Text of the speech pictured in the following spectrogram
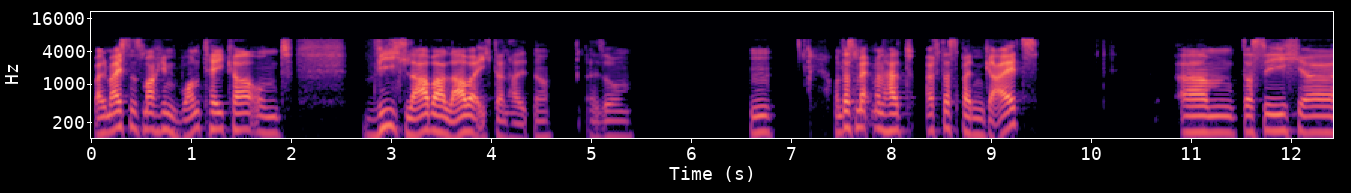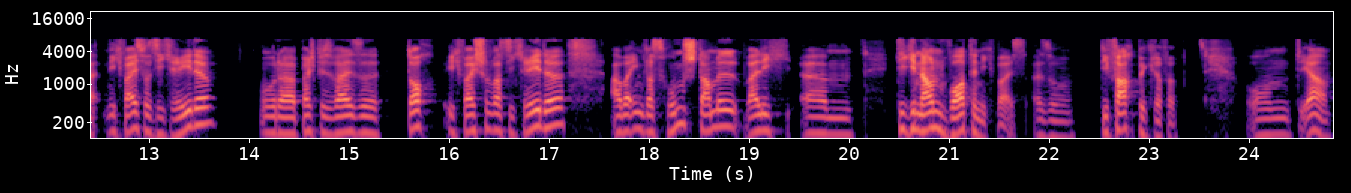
weil meistens mache ich einen One-Taker und wie ich laber, laber ich dann halt. Ne? Also, hm. und das merkt man halt öfters bei den Guides, ähm, dass ich äh, nicht weiß, was ich rede oder beispielsweise doch, ich weiß schon, was ich rede, aber irgendwas rumstammel, weil ich ähm, die genauen Worte nicht weiß, also die Fachbegriffe. Und ja,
